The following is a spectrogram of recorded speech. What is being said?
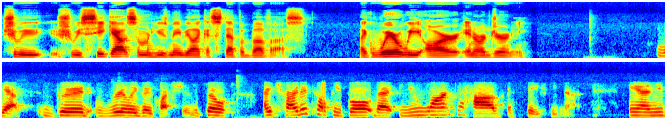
Should we should we seek out someone who's maybe like a step above us? Like where we are in our journey? Yes, good, really good question. So I try to tell people that you want to have a safety net. And you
